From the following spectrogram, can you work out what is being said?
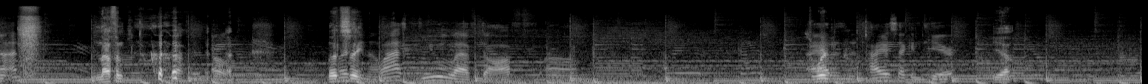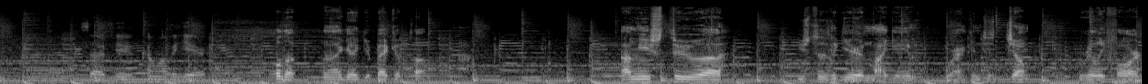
Nothing. Nothing. nothing. Oh. Let's see. The last you left off, um, I where- had an entire second tier. Yeah. So if you come over here, Hold up. I gotta get back up top. I'm used to uh, used to the gear in my game where I can just jump really far.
